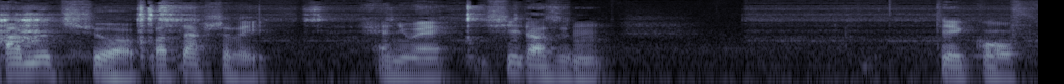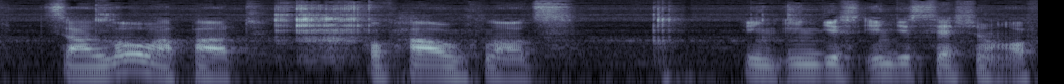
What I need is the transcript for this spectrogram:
I'm not sure, but actually, anyway, she doesn't take off the lower part of her own clothes in, in this in this session of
